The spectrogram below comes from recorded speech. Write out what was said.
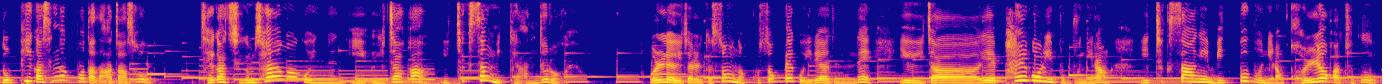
높이가 생각보다 낮아서 제가 지금 사용하고 있는 이 의자가 이 책상 밑에 안 들어가요. 원래 의자를 이렇게 쏙 넣고 쏙 빼고 이래야 되는데 이 의자의 팔걸이 부분이랑 이 책상의 밑부분이랑 걸려가지고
